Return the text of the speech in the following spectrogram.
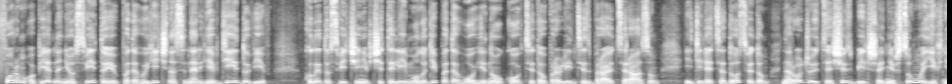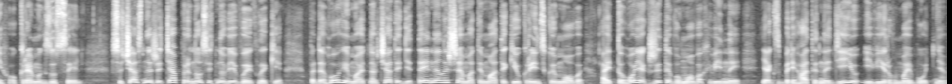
Форум об'єднані освітою, педагогічна синергія в дії довів. Коли досвідчені вчителі, молоді педагоги, науковці та управлінці збираються разом і діляться досвідом, народжується щось більше, ніж сума їхніх окремих зусиль. Сучасне життя приносить нові виклики. Педагоги мають навчати дітей не лише математики української мови, а й того, як жити в умовах війни, як зберігати надію і віру в майбутнє.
